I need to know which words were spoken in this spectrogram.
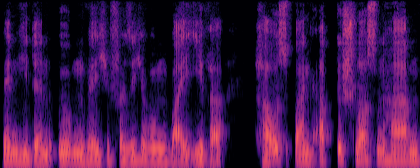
wenn die denn irgendwelche Versicherungen bei ihrer Hausbank abgeschlossen haben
